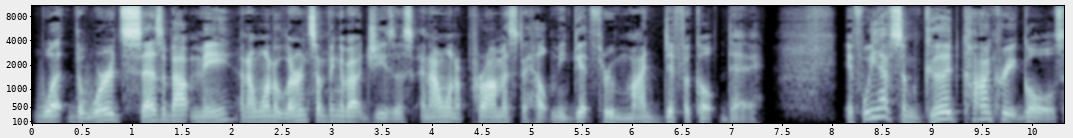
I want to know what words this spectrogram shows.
what the word says about me, and I want to learn something about Jesus, and I want to promise to help me get through my difficult day if we have some good concrete goals,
